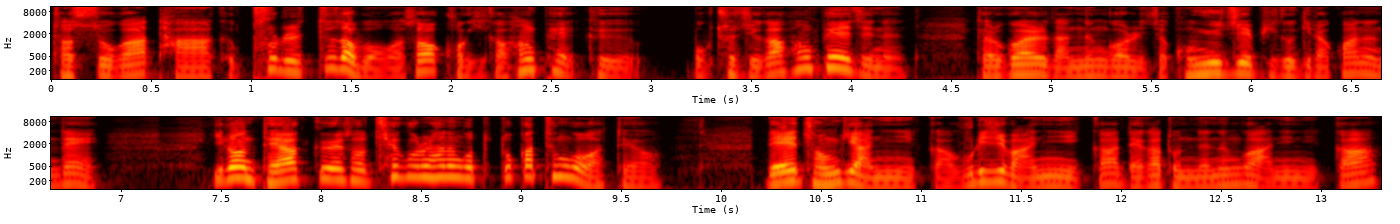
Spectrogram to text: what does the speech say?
젖소가 다 그 풀을 뜯어 먹어서 거기가 황폐 그 목초지가 황폐해지는 결과를 낳는 걸 이제 공유지의 비극이라고 하는데 이런 대학교에서 채굴을 하는 것도 똑같은 것 같아요. 내 전기 아니니까 우리 집 아니니까 내가 돈 내는 거 아니니까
